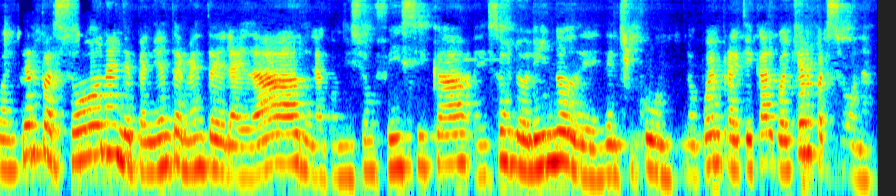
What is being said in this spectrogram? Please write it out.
cualquier persona, independientemente de la edad, de la condición física, eso es lo lindo del chikun, lo pueden practicar cualquier persona.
